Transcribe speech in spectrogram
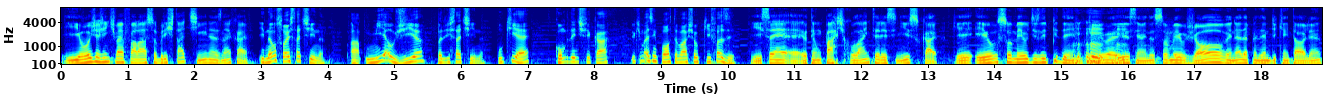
E hoje a gente vai falar sobre estatinas, né, Caio? E não só estatina, a mialgia peristatina. O que é, como identificar e o que mais importa, eu acho, é o que fazer. Isso é, é- eu tenho um particular interesse nisso, Caio, que eu sou meio dislipidêmico, viu? Aí, assim, eu ainda sou meio jovem, né, dependendo de quem tá olhando.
